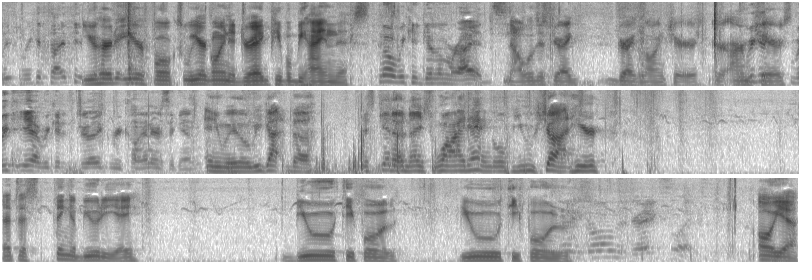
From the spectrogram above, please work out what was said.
We, we could tie people. You heard it here, folks. We are going to drag people behind this. No, we could give them rides. No, we'll just drag drag lawn chairs or We armchairs. could, we, could- yeah, we could drag recliners again. Anyway, though, we got the. Let's get a nice wide angle view shot here. That's a thing of beauty, eh? Beautiful. Beautiful. Oh, yeah.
